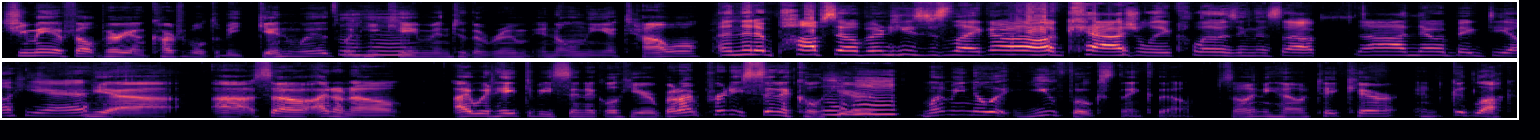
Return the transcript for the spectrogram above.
She may have felt very uncomfortable to begin with when Mm-hmm. he came into the room in only a towel. And then it pops open, and he's just like, oh, casually closing this up. Ah, no big deal here. Yeah. Uh, so I don't know. I would hate to be cynical here, but I'm pretty cynical here. Mm-hmm. Let me know what you folks think, though. So anyhow, take care and good luck.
